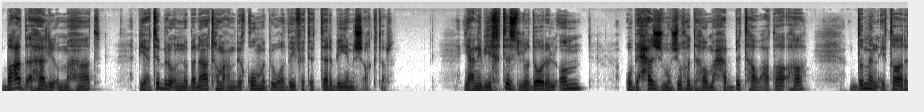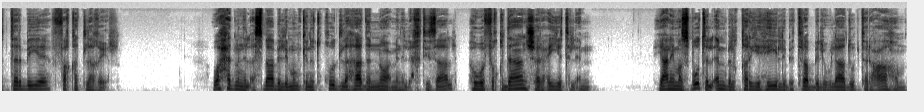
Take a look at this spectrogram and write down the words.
بعض أهالي الأمهات بيعتبروا أنه بناتهم عم بيقوموا بوظيفة التربية مش أكتر. يعني بيختزلوا دور الأم وبحجموا جهدها ومحبتها وعطائها ضمن إطار التربية فقط لا غير. واحد من الأسباب اللي ممكن تقود لهذا النوع من الاختزال هو فقدان شرعية الأم. يعني مزبوط الأم بالقرية هي اللي بتربي الأولاد وبترعاهم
